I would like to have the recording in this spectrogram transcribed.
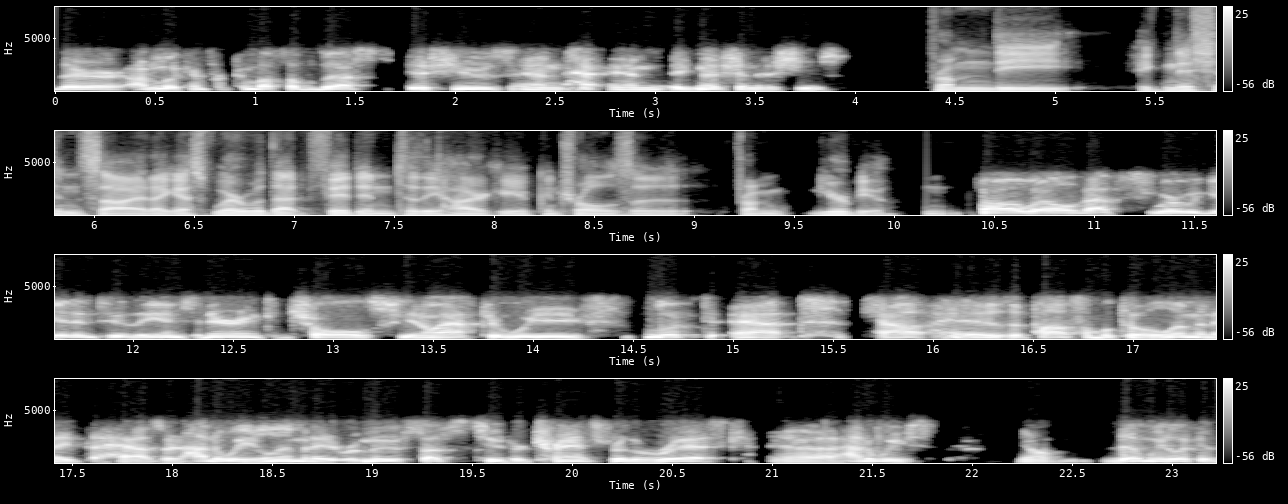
they're I'm looking for combustible dust issues and and ignition issues. From the ignition side, I guess where would that fit into the hierarchy of controls? Uh, from your view? Oh, uh, well, that's where we get into the engineering controls. You know, after we've looked at how is it possible to eliminate the hazard? How do we eliminate, remove, substitute, or transfer the risk? Uh, how do we you know, then we look at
